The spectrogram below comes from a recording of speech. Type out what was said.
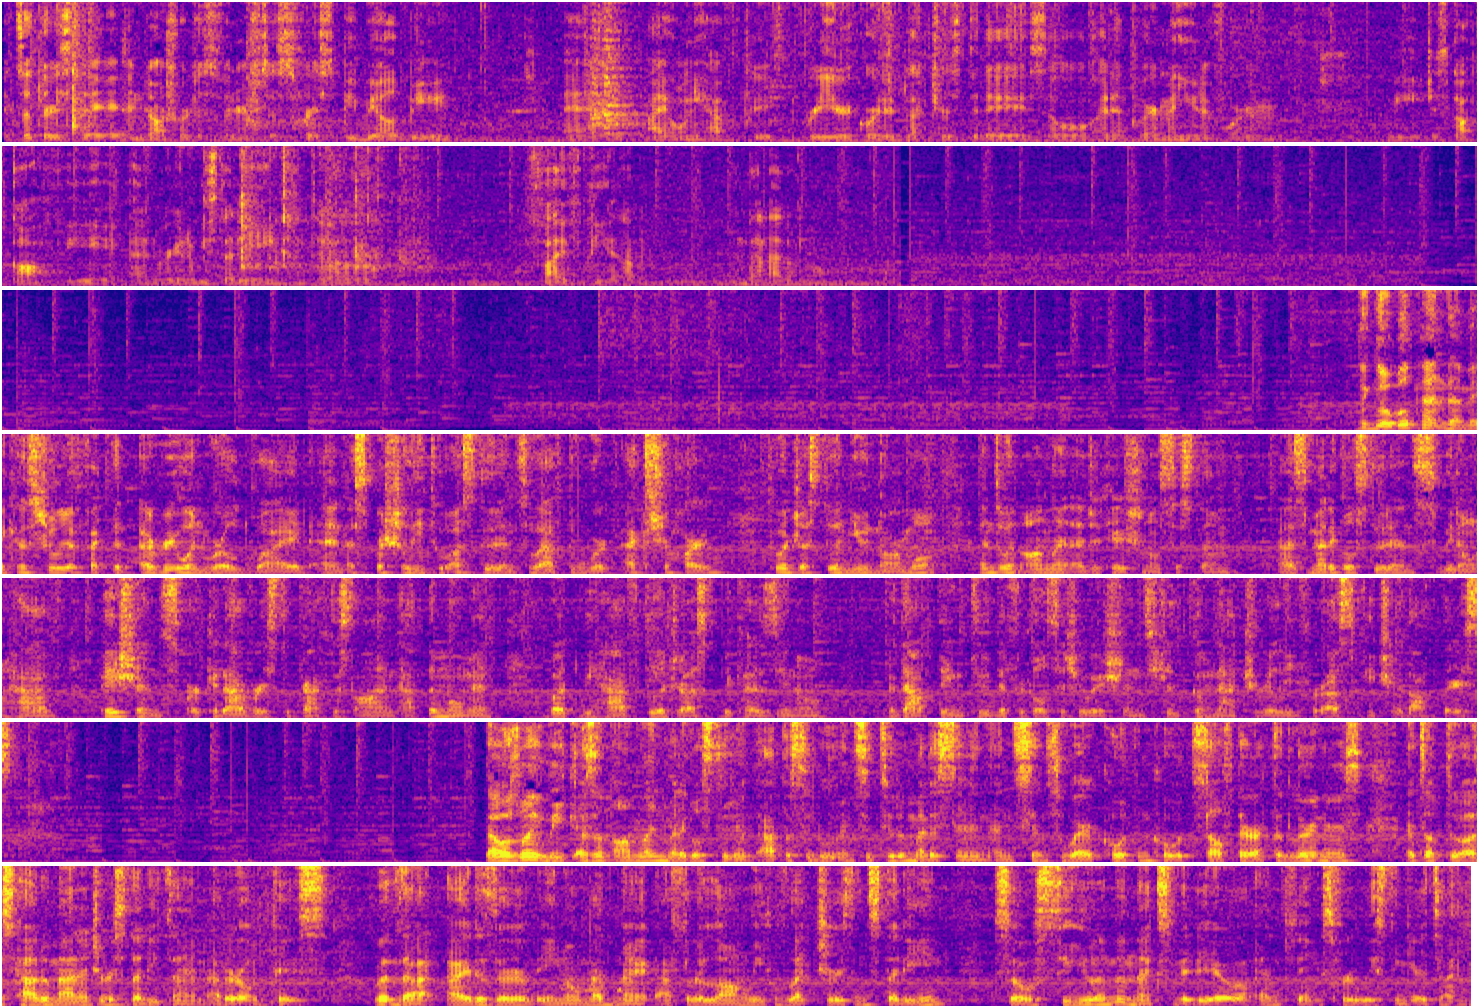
It's a Thursday and Joshua just finished his first BBLB and I only have pre- pre-recorded lectures today so I didn't wear my uniform. We just got coffee and we're gonna be studying until 5 p.m. and then I don't know. The global pandemic has truly affected everyone worldwide, and especially to us students who have to work extra hard to adjust to a new normal and to an online educational system. As medical students, we don't have patients or cadavers to practice on at the moment, but we have to adjust because, you know, adapting to difficult situations should come naturally for us future doctors. That was my week as an online medical student at the Cebu Institute of Medicine, and since we're quote unquote self directed learners, it's up to us how to manage our study time at our own pace. With that, I deserve a nomad night after a long week of lectures and studying, so see you in the next video, and thanks for wasting your time.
